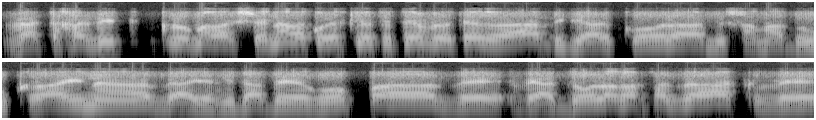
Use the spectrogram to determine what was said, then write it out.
והתחזית, כלומר, השנה רק הולכת להיות יותר ויותר רעה בגלל כל המלחמה באוקראינה, והירידה באירופה, והדולר החזק, ו...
